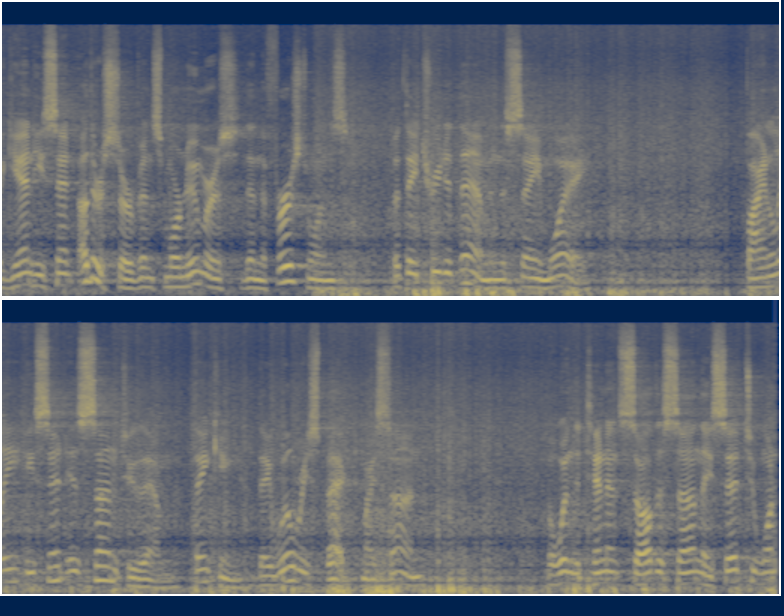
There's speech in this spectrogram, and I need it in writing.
Again, he sent other servants more numerous than the first ones, but they treated them in the same way. Finally, he sent his son to them, thinking, They will respect my son. But when the tenants saw the son, they said to one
